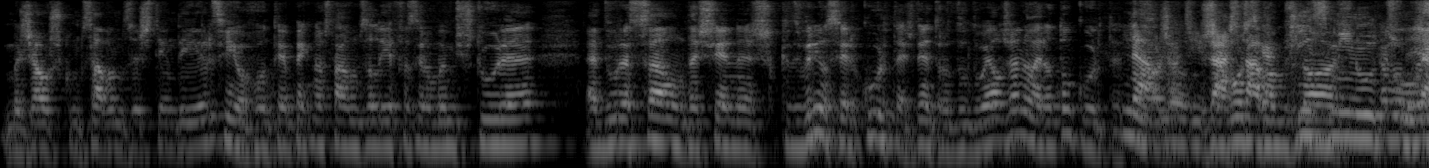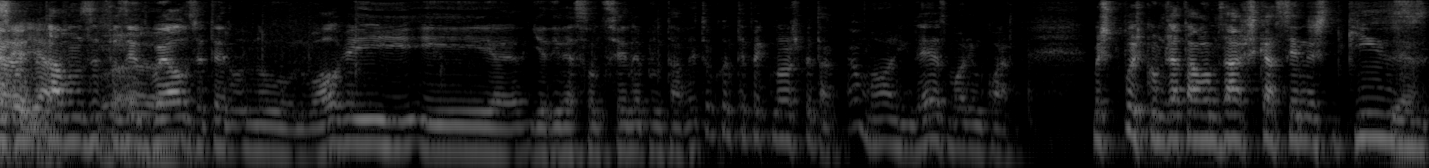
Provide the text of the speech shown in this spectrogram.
mas já os começávamos a estender. Sim, houve um tempo em que nós estávamos ali a fazer uma mistura. A duração das cenas que deveriam ser curtas dentro do duelo já não eram tão curtas. Não, já, tinha, já estávamos 15 nós. minutos. Cena. yeah. Estávamos a fazer duelos até no, no, no Olga e, e, a- e a direção de cena perguntava então quanto tempo é que não é o espetáculo? É uma hora e dez, uma hora e um quarto. Mas depois, como já estávamos a arriscar cenas de 15,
